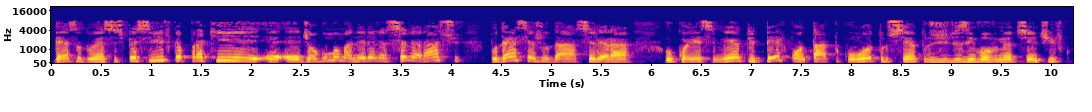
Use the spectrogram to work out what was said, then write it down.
dessa doença específica para que, é, é, de alguma maneira, ele acelerasse, pudesse ajudar a acelerar o conhecimento e ter contato com outros centros de desenvolvimento científico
